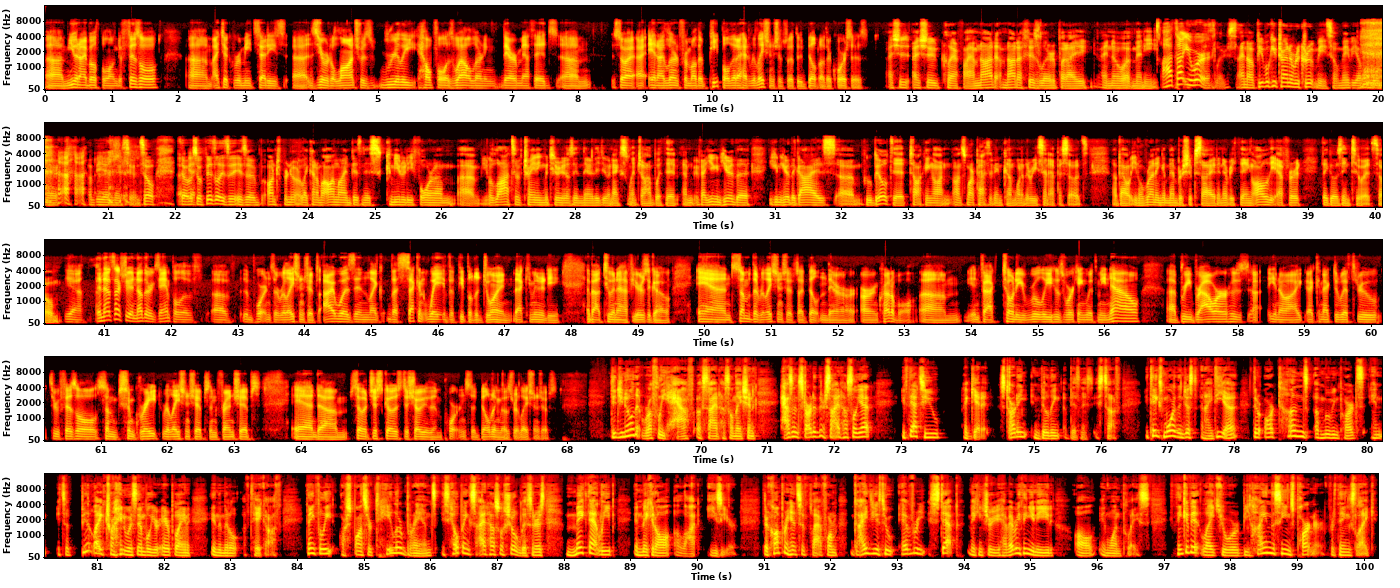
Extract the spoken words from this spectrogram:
Um, you and I both belong to Fizzle. Um, I took Ramit Sethi's uh, Zero to Launch was really helpful as well, learning their methods. Um, so I, I, and I learned from other people that I had relationships with who built other courses. I should I should clarify. I'm not I'm not a fizzler, but I I know of many. Oh, I thought you were fizzlers. I know people keep trying to recruit me, so maybe I'll be in there. I'll be in there soon. So so okay. so Fizzle is a, is a entrepreneur like kind of an online business community forum. Um, you know, lots of training materials in there. They do an excellent job with it. And in fact, you can hear the you can hear the guys um, who built it talking on on Smart Passive Income, one of the recent episodes about you know running a membership site and everything, all the effort that goes into it. So yeah, and that's actually another example of of the importance of relationships. I was in like the second wave of people to join that community about two and a half years ago, and some of the relationships I built in there are, are incredible. Um, in fact, Tony Rulli, who's working with me now, uh, Bree Brouwer, who's uh, you know I, I, connected with through through Fizzle, some some great relationships and friendships, and um, so it just goes to show you the importance of building those relationships. Did you know that roughly half of Side Hustle Nation hasn't started their side hustle yet? If that's you, I get it. Starting and building a business is tough. It takes more than just an idea. There are tons of moving parts, and it's a bit like trying to assemble your airplane in the middle of takeoff. Thankfully, our sponsor Tailor Brands is helping Side Hustle Show listeners make that leap and make it all a lot easier. Their comprehensive platform guides you through every step, making sure you have everything you need all in one place. Think of it like your behind the scenes partner for things like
